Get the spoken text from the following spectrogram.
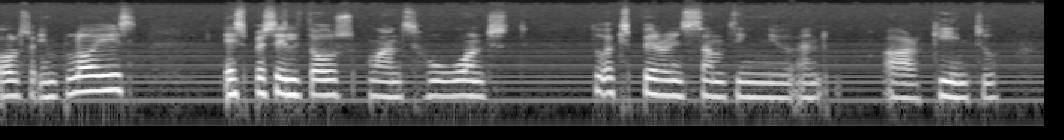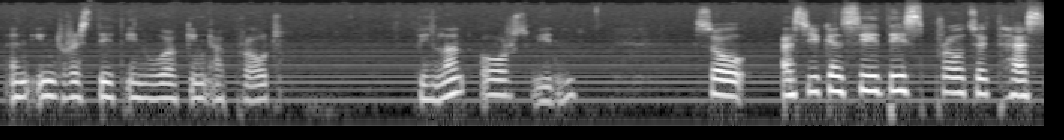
also employees, especially those ones who want to experience something new and are keen to and interested in working abroad, Finland or Sweden. So as you can see, this project has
